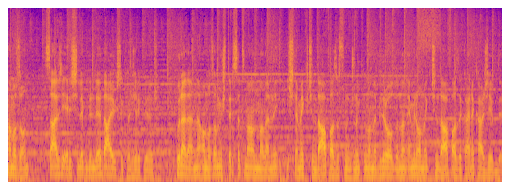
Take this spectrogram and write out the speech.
Amazon sadece erişilebilirliğe daha yüksek öncelik verir. Bu nedenle Amazon müşteri satın almalarını işlemek için daha fazla sunucunun kullanılabilir olduğundan emin olmak için daha fazla kaynak harcayabilir.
